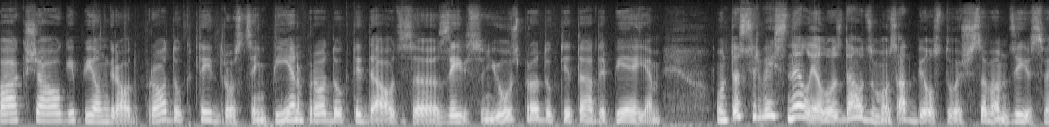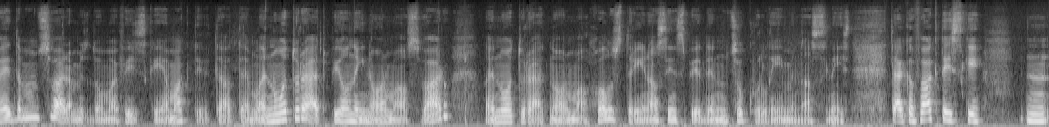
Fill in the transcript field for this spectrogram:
pākšaugi, pilngraudu produkti, drusciņu piena produkti, daudz zivis un jūras produkti, ja tādi ir pieejami. Un tas ir viss nelielos daudzumos, atbilstoši savam dzīvesveidam un svaram, es domāju, fiziskajām aktivitātēm, lai noturētu pilnīgi normālu svaru, lai noturētu normālu holesterīnu, asinsspiedienu un cukuru līmeni asinīs. Tā ka faktiski m,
